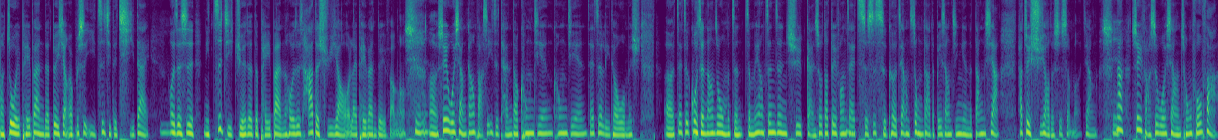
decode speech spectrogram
呃，作为陪伴的对象，而不是以自己的期待，嗯或者是你自己觉得的陪伴，或者是他的需要来陪伴对方哦。是啊，所以我想，刚刚法师一直谈到空间，空间在这里头，我们需呃，在这过程当中，我们怎怎么样真正去感受到对方在此时此刻这样重大的悲伤经验的当下，他最需要的是什么？这样，是那所以法师，我想从佛法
